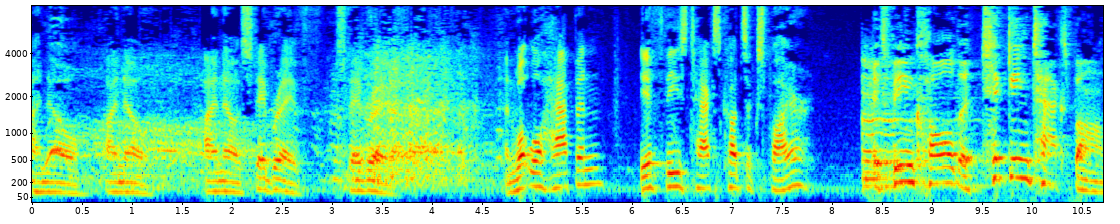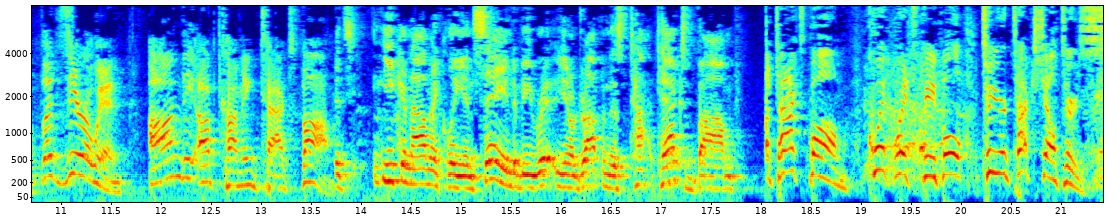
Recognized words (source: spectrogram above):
I know, I know, I know. Stay brave, stay brave. And what will happen if these tax cuts expire? It's being called a ticking tax bomb. Let's zero in on the upcoming tax bomb. It's economically insane to be, you know, dropping this ta- tax bomb a tax bomb! Quick, rich people, to your tax shelters!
